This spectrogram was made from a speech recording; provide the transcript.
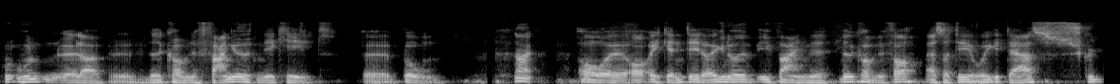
hun, hun eller øh, vedkommende fangede den ikke helt, øh, bogen. Nej. Og, øh, og igen, det er der ikke noget i vejen med vedkommende for. Altså, det er jo ikke deres skyld.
